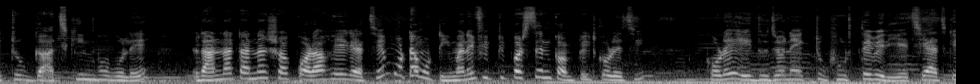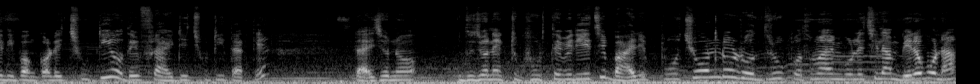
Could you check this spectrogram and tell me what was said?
একটু গাছ কিনবো বলে। রান্না টান্না সব করা হয়ে গেছে, মোটামুটি মানে ফিফটি পার্সেন্ট কমপ্লিট করেছি। করে এই দুজনে একটু ঘুরতে বেরিয়েছি। আজকে দীপঙ্করের ছুটি, ওদের ফ্রাইডে ছুটি থাকে। তাই জন্য দুজনে একটু ঘুরতে বেরিয়েছি। বাইরে প্রচণ্ড রৌদ্র। প্রথমে আমি বলেছিলাম, বেরোবো না।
